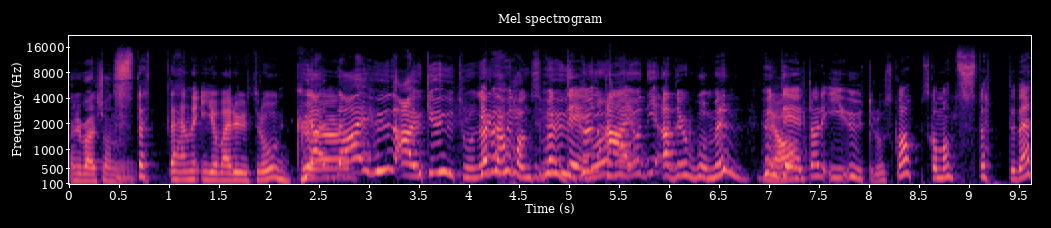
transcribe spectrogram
Sånn Støtte henne i å være utro? ja, Nei, hun er jo ikke utro engang! Ja, hun, hun- hun er. Hun er jo the other woman. Hun Ja. deltar i utroskap. Skal man støtte det?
